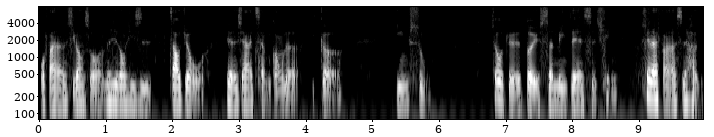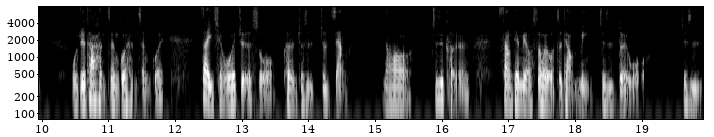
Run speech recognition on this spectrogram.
我反而希望说，那些东西是造就我变成现在成功的一个因素。所以，我觉得对于生命这件事情，现在反而是很，我觉得它很珍贵、很珍贵。在以前，我会觉得说，可能就是就是这样，然后就是可能上天没有收回我这条命，就是对我，就是。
